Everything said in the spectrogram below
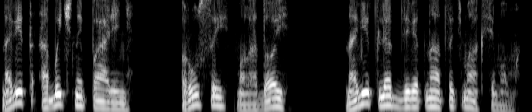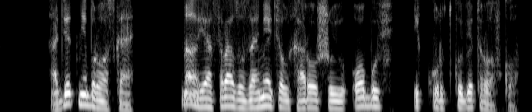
На вид обычный парень, русый, молодой, на вид лет 19 максимум. Одет неброско, но я сразу заметил хорошую обувь и куртку-ветровку.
